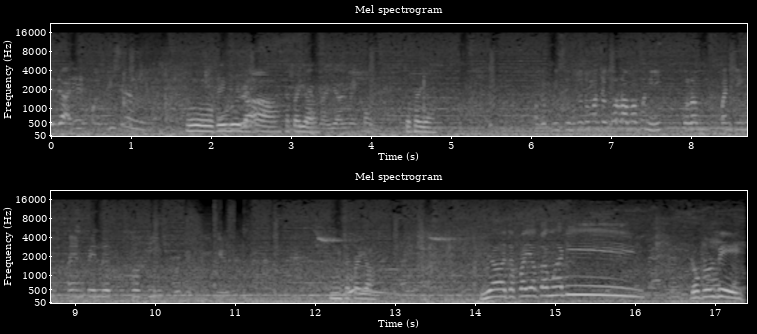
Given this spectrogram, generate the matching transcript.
dedak dia bisa ni Oh, playboy tak ah. Tak payah. raya mekong Tak payah. Pakai prism betul-betul macam kolam apa ni kolam pancing pen pellet roti Hmm, tak payah. Ya, tak payah pertama Adi. 20 lebih.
